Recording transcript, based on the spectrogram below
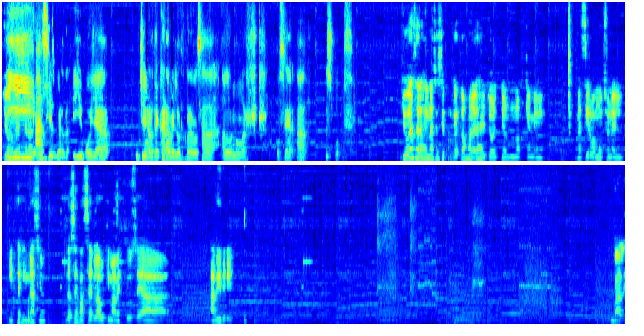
yo voy a Y algo- así es verdad. Y voy a llenar de caramelos raros a, a Don Omar. O sea, a Spot. Yo voy a hacer el gimnasio así porque de todas maneras el Jolteon no es que me, me sirva mucho en, el, en este gimnasio. Entonces va a ser la última vez que use a, a Vidril. Vale.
